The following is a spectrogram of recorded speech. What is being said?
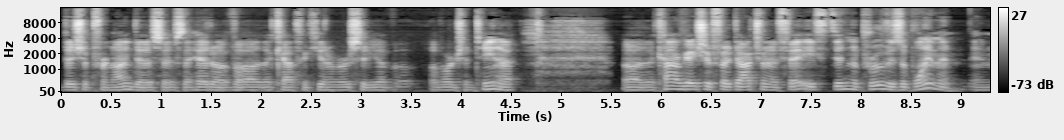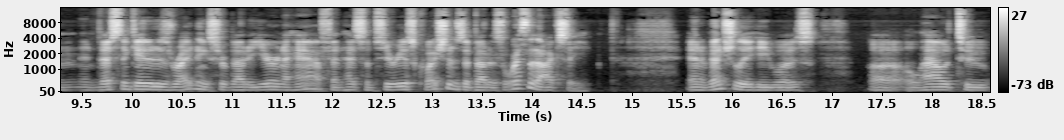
Bishop Fernandez as the head of uh, the Catholic University of, of Argentina, uh, the Congregation for the Doctrine of Faith didn't approve his appointment and investigated his writings for about a year and a half and had some serious questions about his orthodoxy. And eventually he was uh, allowed to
